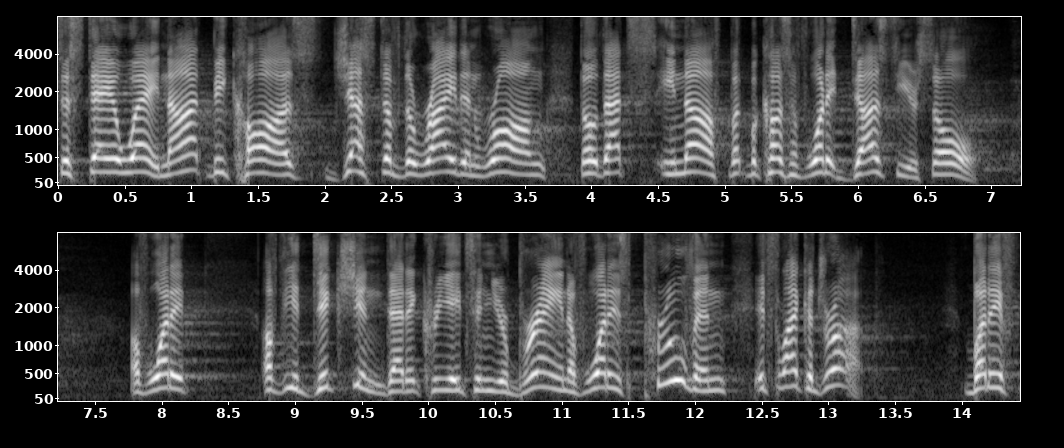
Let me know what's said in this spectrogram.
to stay away, not because just of the right and wrong, though that's enough, but because of what it does to your soul, of what it of the addiction that it creates in your brain, of what is proven, it's like a drug. But if,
